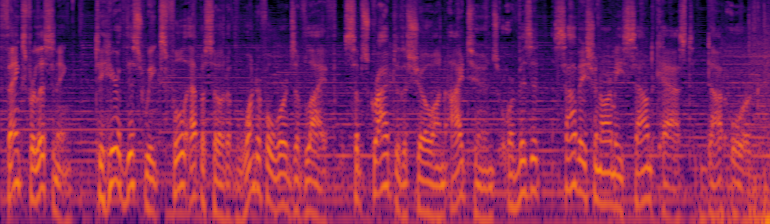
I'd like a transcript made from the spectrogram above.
Thanks for listening. To hear this week's full episode of Wonderful Words of Life, subscribe to the show on iTunes or visit SalvationArmySoundcast.org.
